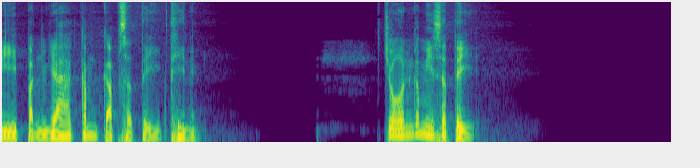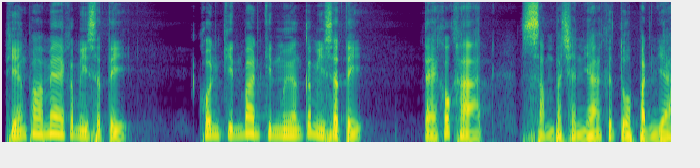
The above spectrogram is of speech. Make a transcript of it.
มีปัญญากำกับสติอีกทีหนึ่งโจรก็มีสติ เถียงพ่อแม่ก็มีสติ คนกินบ้านกินเมืองก็มีสติ แต่เขาขาดสัมปชัญญะคือตัวปัญญา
